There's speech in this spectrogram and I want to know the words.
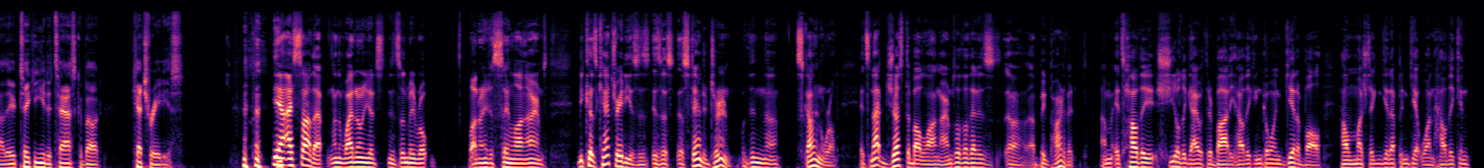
uh, they're taking you to task about catch radius. yeah, I saw that. And why don't you? Just, somebody wrote, "Why don't I just say long arms?" Because catch radius is, is a, a standard term within the scouting world. It's not just about long arms, although that is uh, a big part of it. Um, it's how they shield a guy with their body, how they can go and get a ball, how much they can get up and get one, how they can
